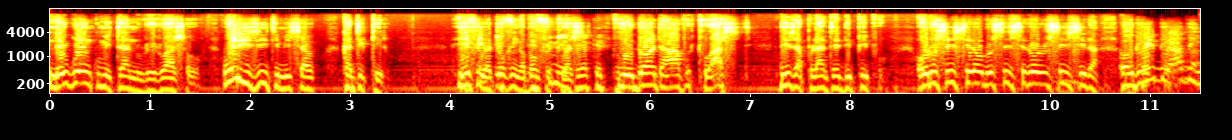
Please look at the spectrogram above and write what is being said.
nerugula enkumi tano lwe lwasooka. Where is it mr katikiro? If you are talking about trust you don't have trust these are planted people. Olusisira olusisira olusisira. Would we be having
